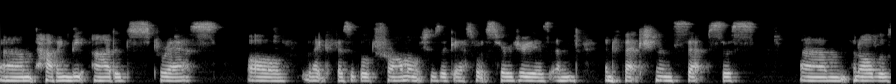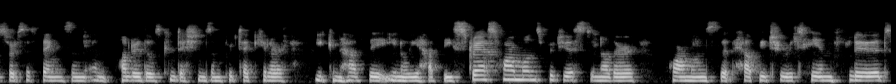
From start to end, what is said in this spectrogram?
um, having the added stress of like physical trauma, which is, I guess, what surgery is, and infection and sepsis. Um, and all those sorts of things. And, and, under those conditions in particular, you can have the, you know, you have these stress hormones produced and other hormones that help you to retain fluid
